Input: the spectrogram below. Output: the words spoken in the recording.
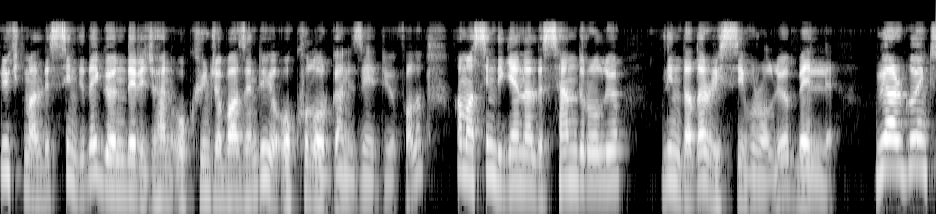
büyük ihtimalle Cindy de gönderici. Hani okuyunca bazen diyor ya okul organize ediyor falan. Ama Cindy genelde sender oluyor. Linda da receiver oluyor belli. We are going to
